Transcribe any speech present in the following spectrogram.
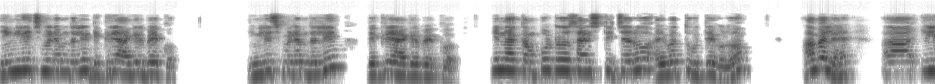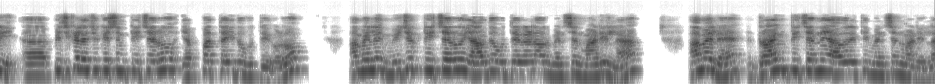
ಇಂಗ್ಲಿಷ್ ಮೀಡಿಯಂದಲ್ಲಿ ಡಿಗ್ರಿ ಆಗಿರ್ಬೇಕು. ಇಂಗ್ಲಿಷ್ ಮೀಡಿಯಂದಲ್ಲಿ ಡಿಗ್ರಿ ಆಗಿರ್ಬೇಕು. ಇನ್ನ ಕಂಪ್ಯೂಟರ್ ಸೈನ್ಸ್ ಟೀಚರು ಐವತ್ತು ಹುದ್ದೆಗಳು. ಆಮೇಲೆ ಇಲ್ಲಿ ಫಿಸಿಕಲ್ ಎಜುಕೇಶನ್ ಟೀಚರು ಎಪ್ಪತ್ತೈದು ಹುದ್ದೆಗಳು. ಆಮೇಲೆ ಮ್ಯೂಸಿಕ್ ಟೀಚರು ಯಾವುದೇ ಹುದ್ದೆಗಳನ್ನ ಅವ್ರು ಮೆನ್ಷನ್ ಮಾಡಿಲ್ಲ. ಆಮೇಲೆ ಡ್ರಾಯಿಂಗ್ ಟೀಚರ್ನ ಯಾವ ರೀತಿ ಮೆನ್ಷನ್ ಮಾಡಿಲ್ಲ.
